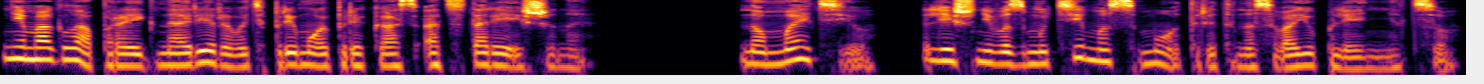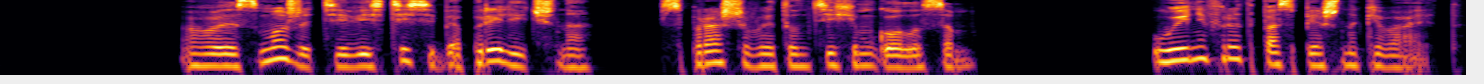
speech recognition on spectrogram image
не могла проигнорировать прямой приказ от старейшины. Но Мэтью лишь невозмутимо смотрит на свою пленницу. «Вы сможете вести себя прилично?» — спрашивает он тихим голосом. Уинифред поспешно кивает.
